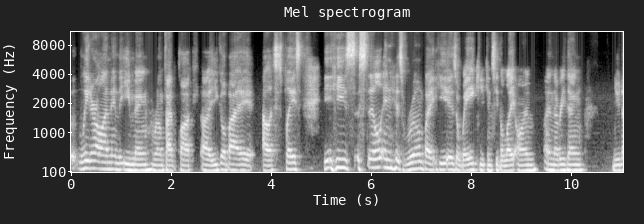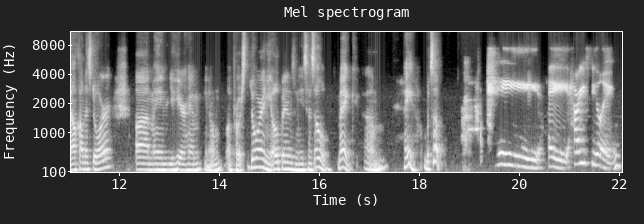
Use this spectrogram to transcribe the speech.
later on in the evening, around five o'clock, uh, you go by Alex's place. He, he's still in his room, but he is awake. You can see the light on and everything. You knock on his door, um, and you hear him, you know, approach the door, and he opens and he says, "Oh, Meg, um, hey, what's up?" Hey, hey, how are you feeling?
